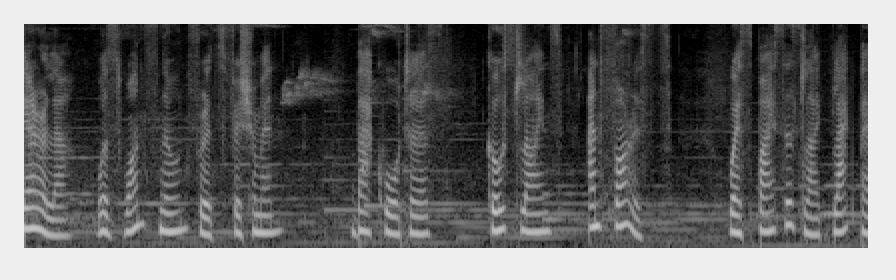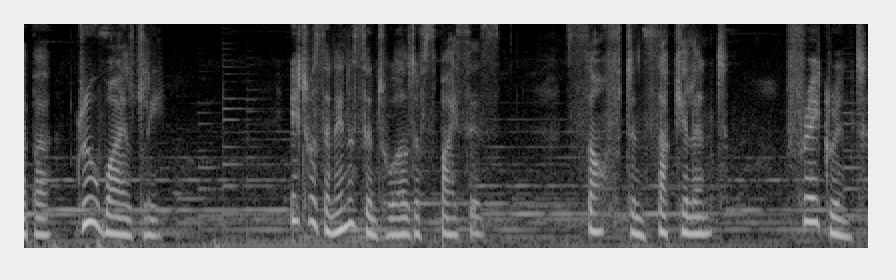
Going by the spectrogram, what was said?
Kerala was once known for its fishermen, backwaters, coastlines, and forests, where spices like black pepper grew wildly. It was an innocent world of spices, soft and succulent, fragrant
